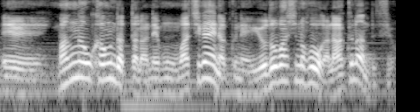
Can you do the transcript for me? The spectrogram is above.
えー、漫画を買うんだったらねもう間違いなくねヨドバシの方が楽なんですよ。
